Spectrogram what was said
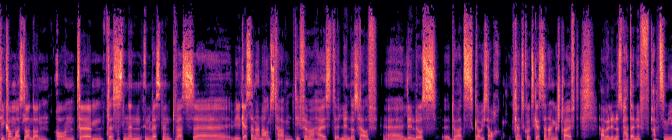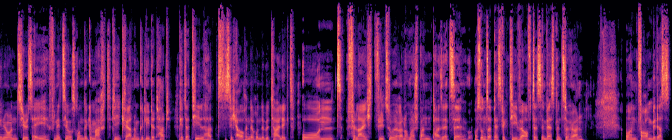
Die kommen aus London. Und ähm, das ist ein Investment, was äh, wir gestern announced haben. Die Firma heißt Lindos Health. Äh, Lindos, du hast, glaube ich, auch ganz kurz gestern angestreift. Aber Lindos hat eine 18 Millionen Series A Finanzierungsrunde gemacht, die Creandum geleadet hat. Peter Thiel hat sich auch in der Runde beteiligt. Und vielleicht für die Zuhörer nochmal spannend, ein paar Sätze aus unserer Perspektive auf das Investment zu hören und warum wir das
